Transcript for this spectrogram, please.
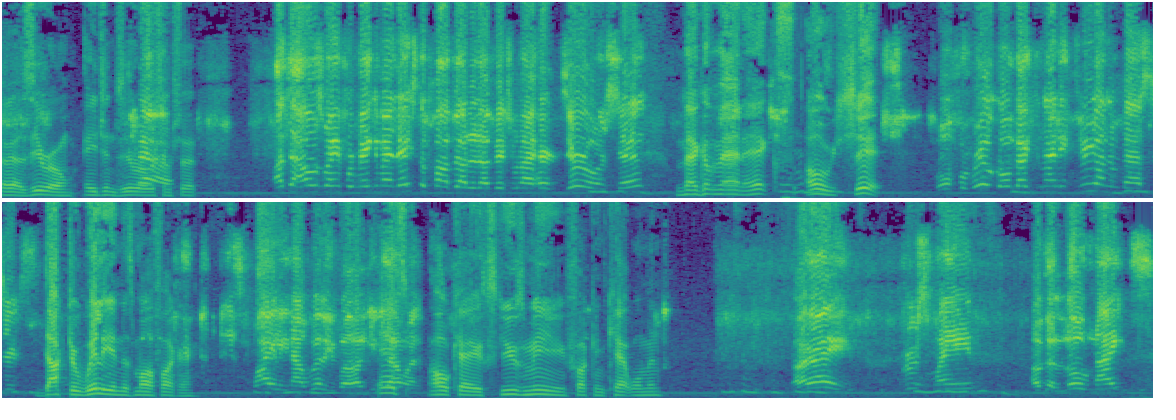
Oh, yeah, Zero, Agent Zero or some shit. I thought I was waiting for Mega Man X to pop out of that bitch when I heard Zero and shit. Mega Man X. Oh shit. Well, for real, going back to '93 on them bastards. Dr. Willie in this motherfucker. It's Wiley, not Willie, but I'll give you that one. okay. Excuse me, fucking Catwoman. All right, Bruce Wayne of the Low Knights.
